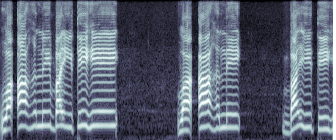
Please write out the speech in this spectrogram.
وأهل بيته وأهل بيته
